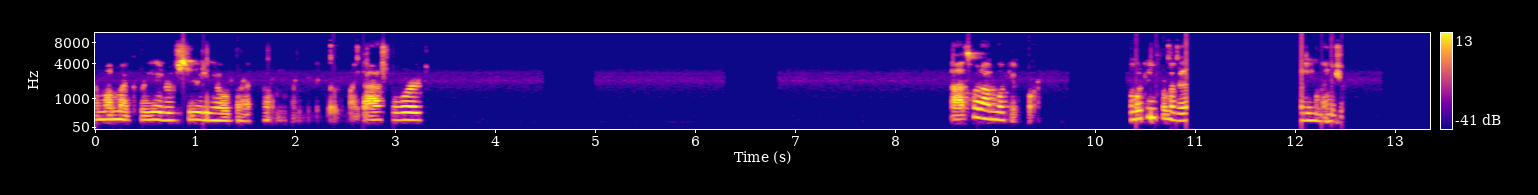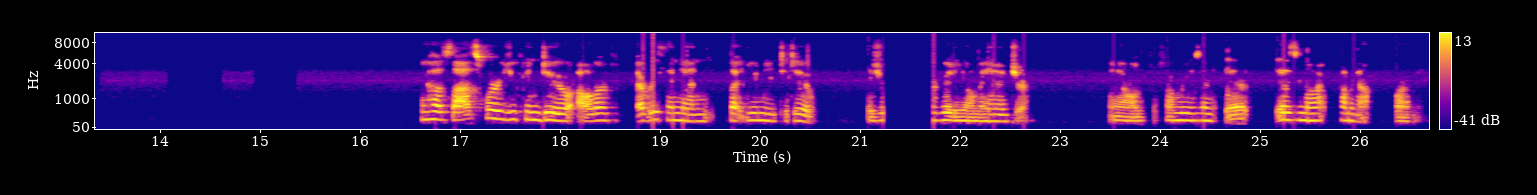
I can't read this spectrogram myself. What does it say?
I'm on my Creator Studio, but um, I'm going to go to my dashboard. That's what I'm looking for. I'm looking for my video Manager. Because that's where you can do all of everything in that you need to do is your video manager. And for some reason it is not coming up for me.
